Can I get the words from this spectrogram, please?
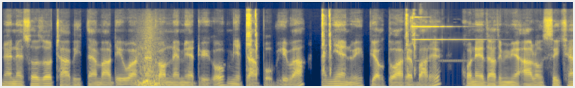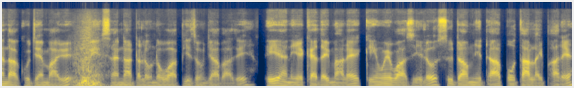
နန်းနဲ့စောစောထားပြီးတမ္မာဒေဝနှကောင်းတဲ့မြတ်တွေကိုမေတ္တာပို့ပေးပါအညံ့တွေပျောက်သွားရပါတယ်ခေါင်းသားသမီးများအားလုံးစိတ်ချမ်းသာကိုယ်ကျန်းမာ၍လူဝင်ဆန္ဒတစ်လုံးတော်ဝပြည့်စုံကြပါစေဘေးအန္တရာယ်ခတ်သိမ်းမှလည်းကင်းဝဲပါစေလို့ဆုတောင်းမေတ္တာပို့သလိုက်ပါတယ်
